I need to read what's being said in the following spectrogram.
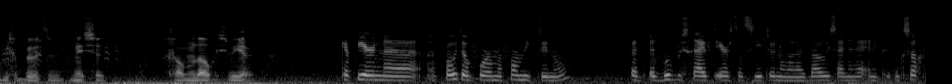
die gebeurtenissen chronologisch weer. Ik heb hier een, eh, een foto voor me van die tunnel. Het, het boek beschrijft eerst dat ze die tunnel aan het bouwen zijn. En, en ik, ik zag,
